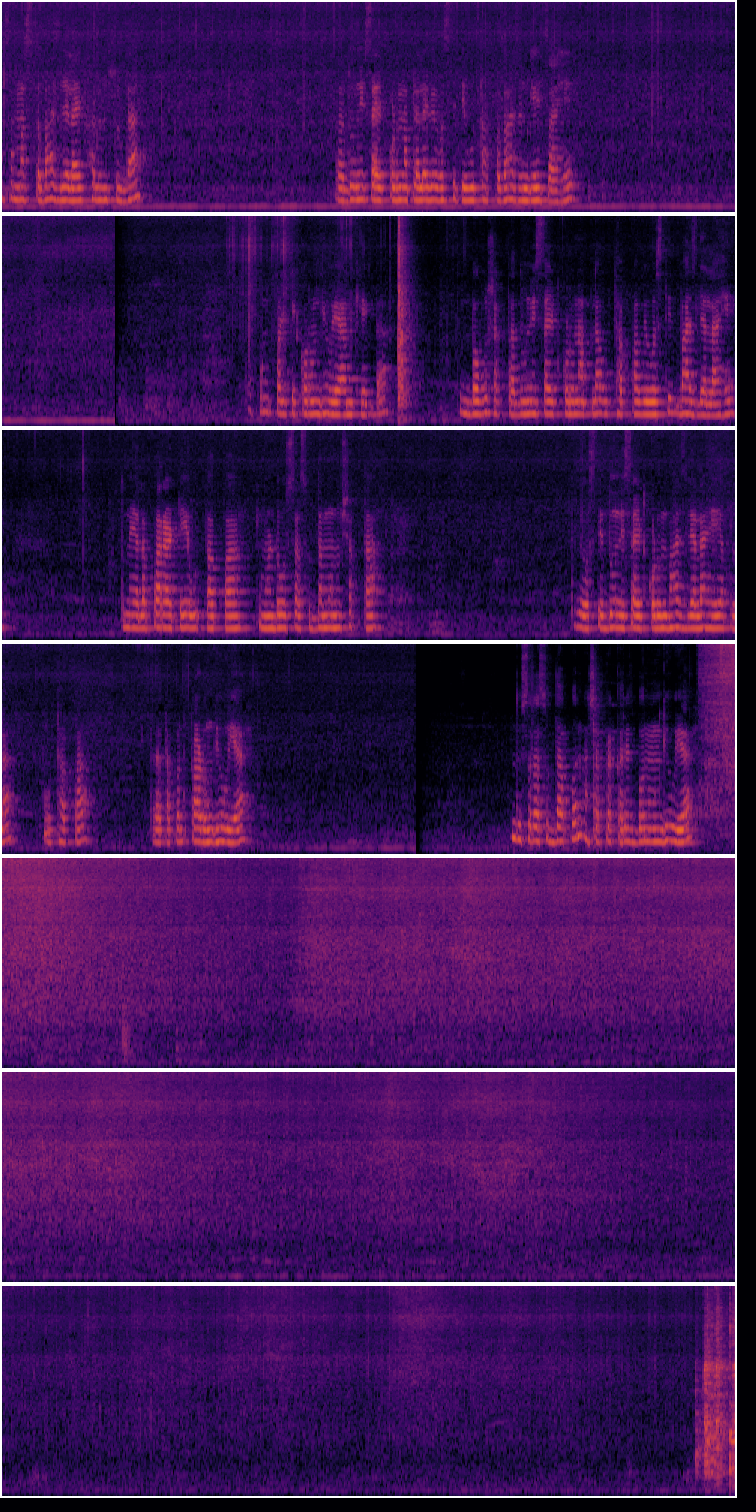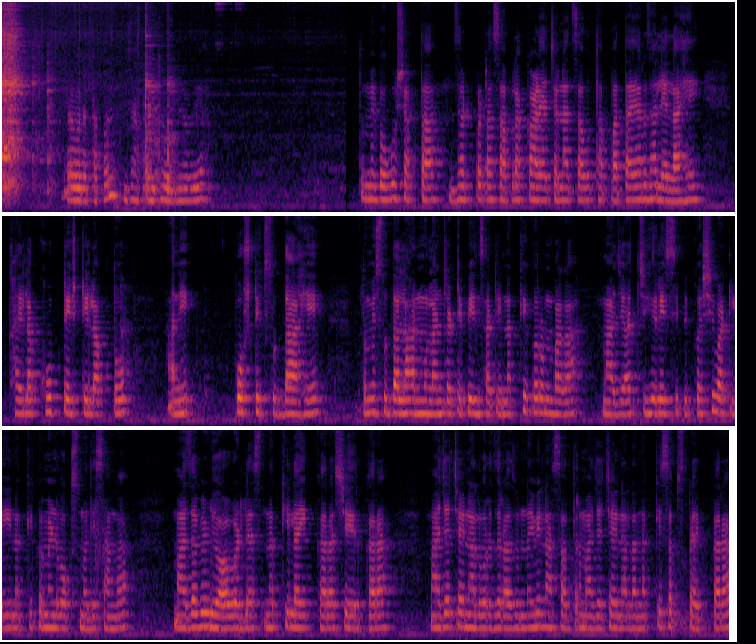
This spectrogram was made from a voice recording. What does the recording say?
असा मस्त भाजलेला आहे खालून सुद्धा. दोन्ही साईडकडून आपल्याला व्यवस्थित उत्ताप्पा भाजून घ्यायचा आहे. आपण पलटी करून घेऊया आणखी एकदा. तुम्ही बघू शकता दोन्ही साईडकडून आपला उत्ताप्पा व्यवस्थित भाजलेला आहे. तुम्ही याला पराठे उत्ताप्पा किंवा डोसासुद्धा म्हणू शकता. व्यवस्थित दोन्ही साईडकडून भाजलेला आहे आपला उत्ताप्पा तर आता आपण काढून घेऊया. दुसरासुद्धा आपण अशा प्रकारेच बनवून घेऊया. यावर आता आपण झाकण ठेवून घेऊया. तुम्ही बघू शकता झटपट असा आपला काळ्या चण्याचा उत्थप्पा तयार झालेला आहे. खायला खूप टेस्टी लागतो आणि पौष्टिकसुद्धा आहे. तुम्हीसुद्धा लहान मुलांच्या टिफिनसाठी नक्की करून बघा. माझी आजची ही रेसिपी कशी वाटली नक्की कमेंट बॉक्समध्ये सांगा. माझा व्हिडिओ आवडल्यास नक्की लाईक करा शेअर करा. माझ्या चॅनलवर जर अजून नवीन असाल तर माझ्या चॅनलला नक्की सबस्क्राईब करा.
